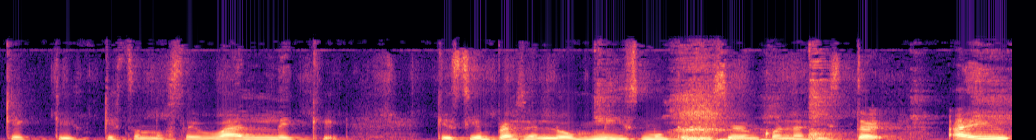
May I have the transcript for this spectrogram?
que, que, esto no se vale, que, que, siempre hacen lo mismo que lo hicieron con las historias. Ahí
